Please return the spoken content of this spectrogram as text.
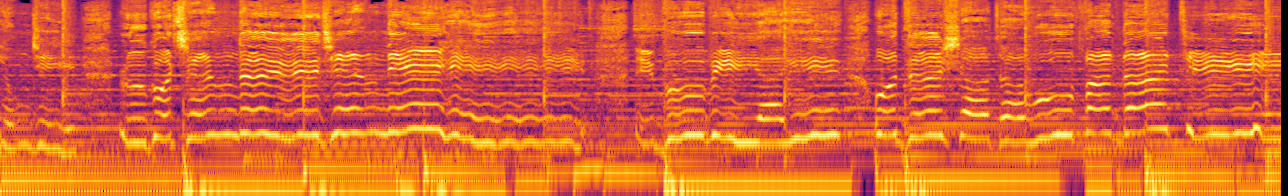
拥挤，如果真的遇见你，你不必压抑，我的笑它无法代替。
